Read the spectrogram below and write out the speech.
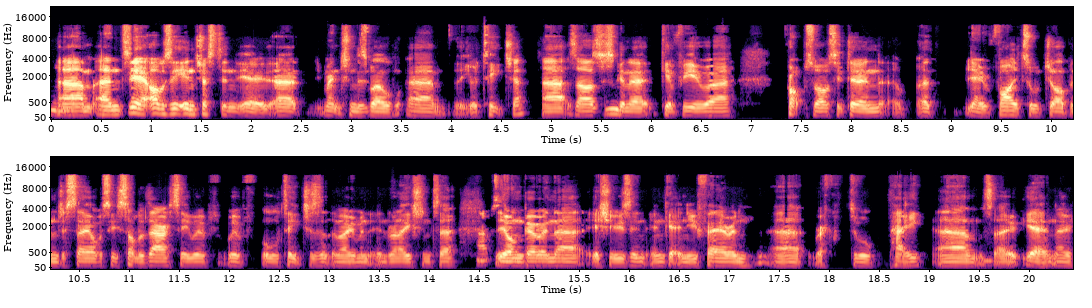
mm. um, and yeah, obviously interesting. You, know, uh, you mentioned as well um, that you're a teacher, uh, so I was just mm. going to give you uh, props for obviously doing a, a you know vital job and just say obviously solidarity with with all teachers at the moment in relation to Absolutely. the ongoing uh, issues in in getting you fair and uh, reputable pay um mm-hmm. so yeah no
